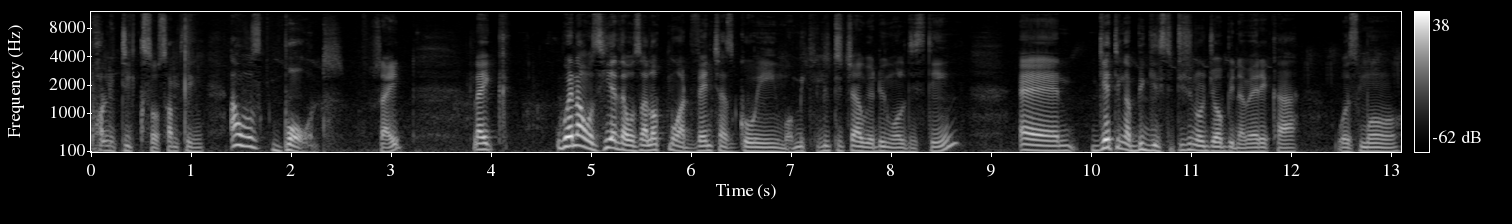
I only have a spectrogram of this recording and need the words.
politics or something. I was bored, right? Like, when I was here, there was a lot more adventures going, more making literature, we were doing all these things. And getting a big institutional job in America was more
